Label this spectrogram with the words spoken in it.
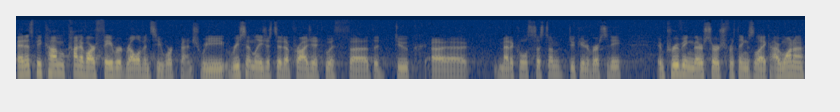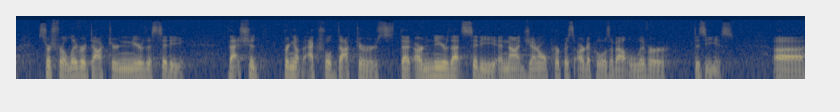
And it's become kind of our favorite relevancy workbench. We recently just did a project with uh, the Duke uh, medical system, Duke University, improving their search for things like I want to search for a liver doctor near the city. That should bring up actual doctors that are near that city and not general purpose articles about liver disease. Uh,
